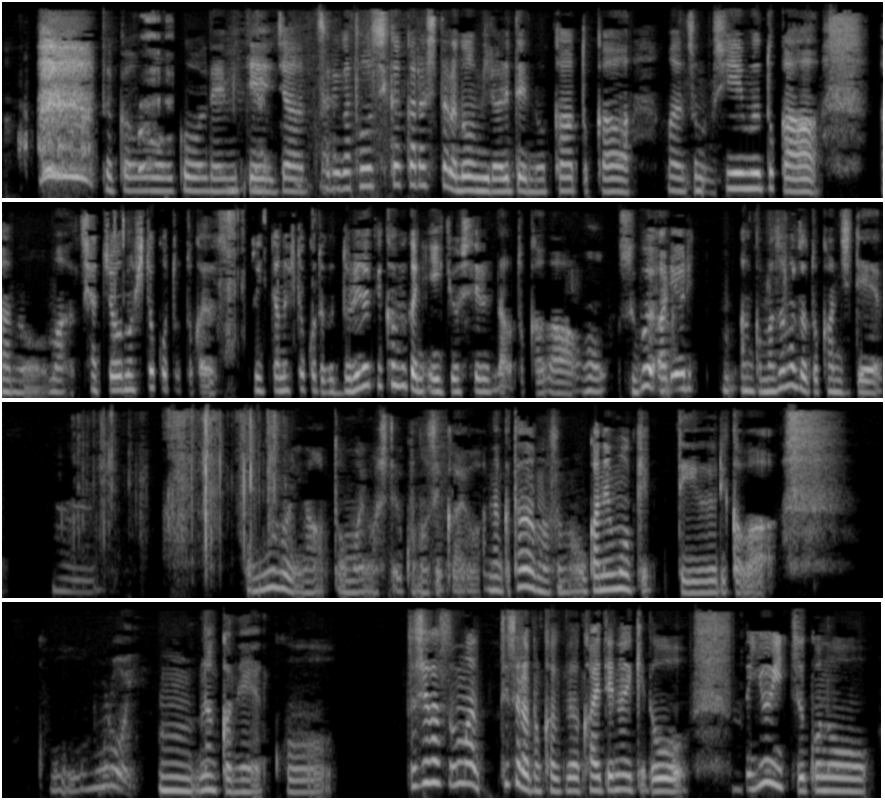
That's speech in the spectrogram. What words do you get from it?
とかをこうね、見て、じゃあ、それが投資家からしたらどう見られてるのかとか、まあ、その CM とか、あの、まあ、社長の一言とか、ツイッターの一言がどれだけ株価に影響してるんだとかが、もう、すごいありあり、なんかまざまざと感じて、うん。おもろいなと思いましたよ、この世界は。なんかただのそのお金儲けっていうよりかは、こおう、もろい。うん、なんかね、こう、私がその、まあ、テスラの株は変えてないけど、唯一この、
